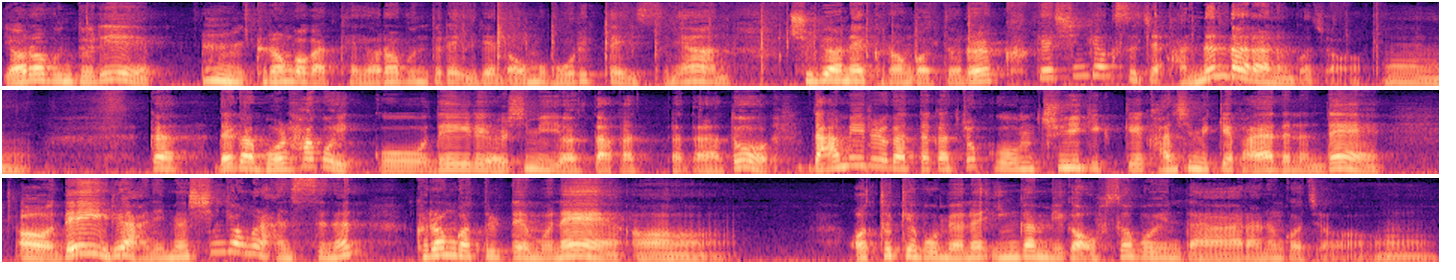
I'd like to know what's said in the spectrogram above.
여러분들이 그런 것 같아. 여러분들의 일에 너무 몰입돼 있으면 주변에 그런 것들을 크게 신경 쓰지 않는다라는 거죠. 음. 그러니까 내가 뭘 하고 있고 내 일에 열심히 였다가도 남 일을 갖다가 조금 주의 깊게 관심 있게 봐야 되는데 어, 내 일이 아니면 신경을 안 쓰는 그런 것들 때문에 어, 어떻게 보면은 인간미가 없어 보인다라는 거죠. 어,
